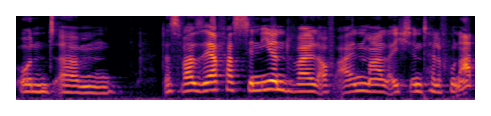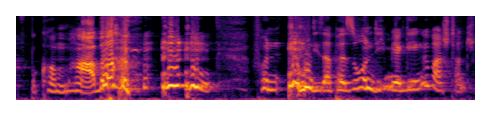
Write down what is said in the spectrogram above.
Und ähm, das war sehr faszinierend, weil auf einmal ich ein Telefonat bekommen habe von dieser Person, die mir gegenüberstand.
